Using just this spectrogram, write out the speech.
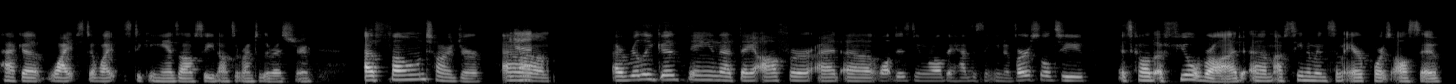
pack of wipes to wipe the sticky hands off so you don't have to run to the restroom. A phone charger. Yeah. A really good thing that they offer at uh, Walt Disney World, they have this at Universal too. It's called a fuel rod. Um, I've seen them in some airports also.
